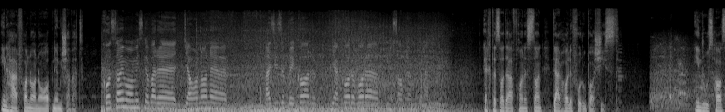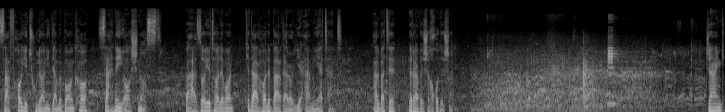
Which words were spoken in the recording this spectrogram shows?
این حرفها نان و آب نمی شود. خواستای ما است که برای جوانان عزیز بیکار یک کار بار مساهم کنند. اقتصاد افغانستان در حال فروپاشی است. این روزها صفهای طولانی دم بانک ها صحنه آشناست و اعضای طالبان که در حال برقراری امنیتند. البته به روش خودشان. جنگ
